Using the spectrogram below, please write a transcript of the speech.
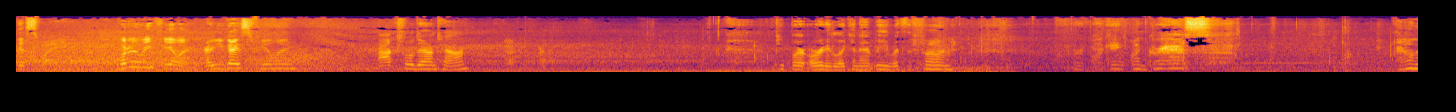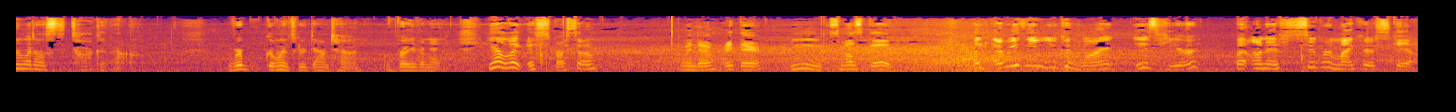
this way. What are we feeling? Are you guys feeling actual downtown? People are already looking at me with the phone. We're walking on grass. I don't know what else to talk about. We're going through downtown. We're braving it. Yeah, look, espresso window right there. Mmm, smells good. Like everything you could want is here, but on a super micro scale.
